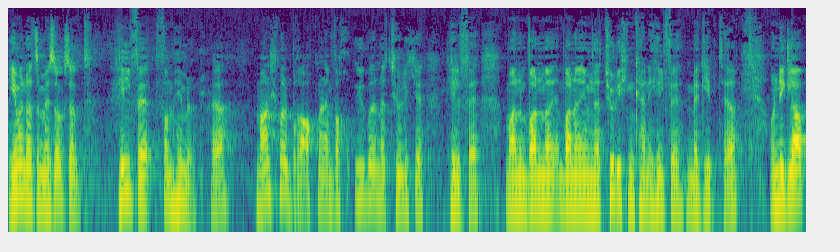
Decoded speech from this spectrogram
jemand hat es mir so gesagt, Hilfe vom Himmel. Ja? Manchmal braucht man einfach übernatürliche Hilfe, wenn, wenn, man, wenn man im Natürlichen keine Hilfe mehr gibt. Ja? Und ich glaube,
